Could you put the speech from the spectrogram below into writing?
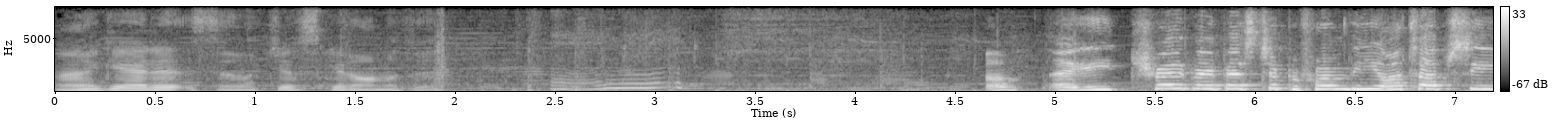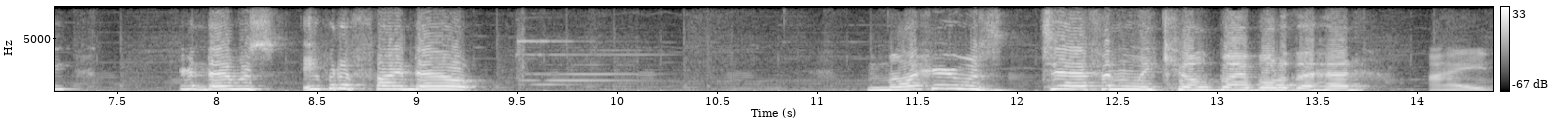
I get it, so just get on with it. Um, I tried my best to perform the autopsy, and I was able to find out Mahir was definitely killed by a bullet to the head. I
